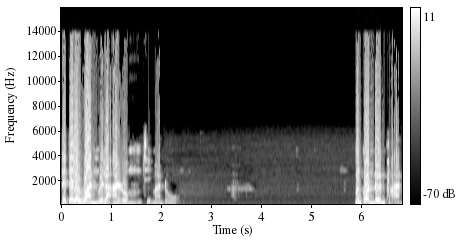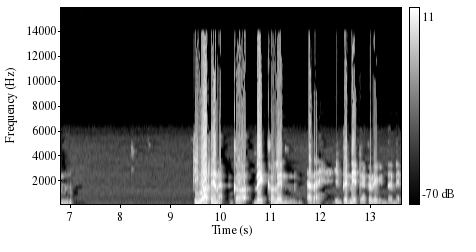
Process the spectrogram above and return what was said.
ในแต่ละวันเวลาอารมณ์ที่มาดู มันก่อนเดินผ่านที่วัดเนี่ยนะก็เด็กเขาเล่นอะไร อินเทอร์เน็ตก็เรียกอินเทอร์เน็ต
